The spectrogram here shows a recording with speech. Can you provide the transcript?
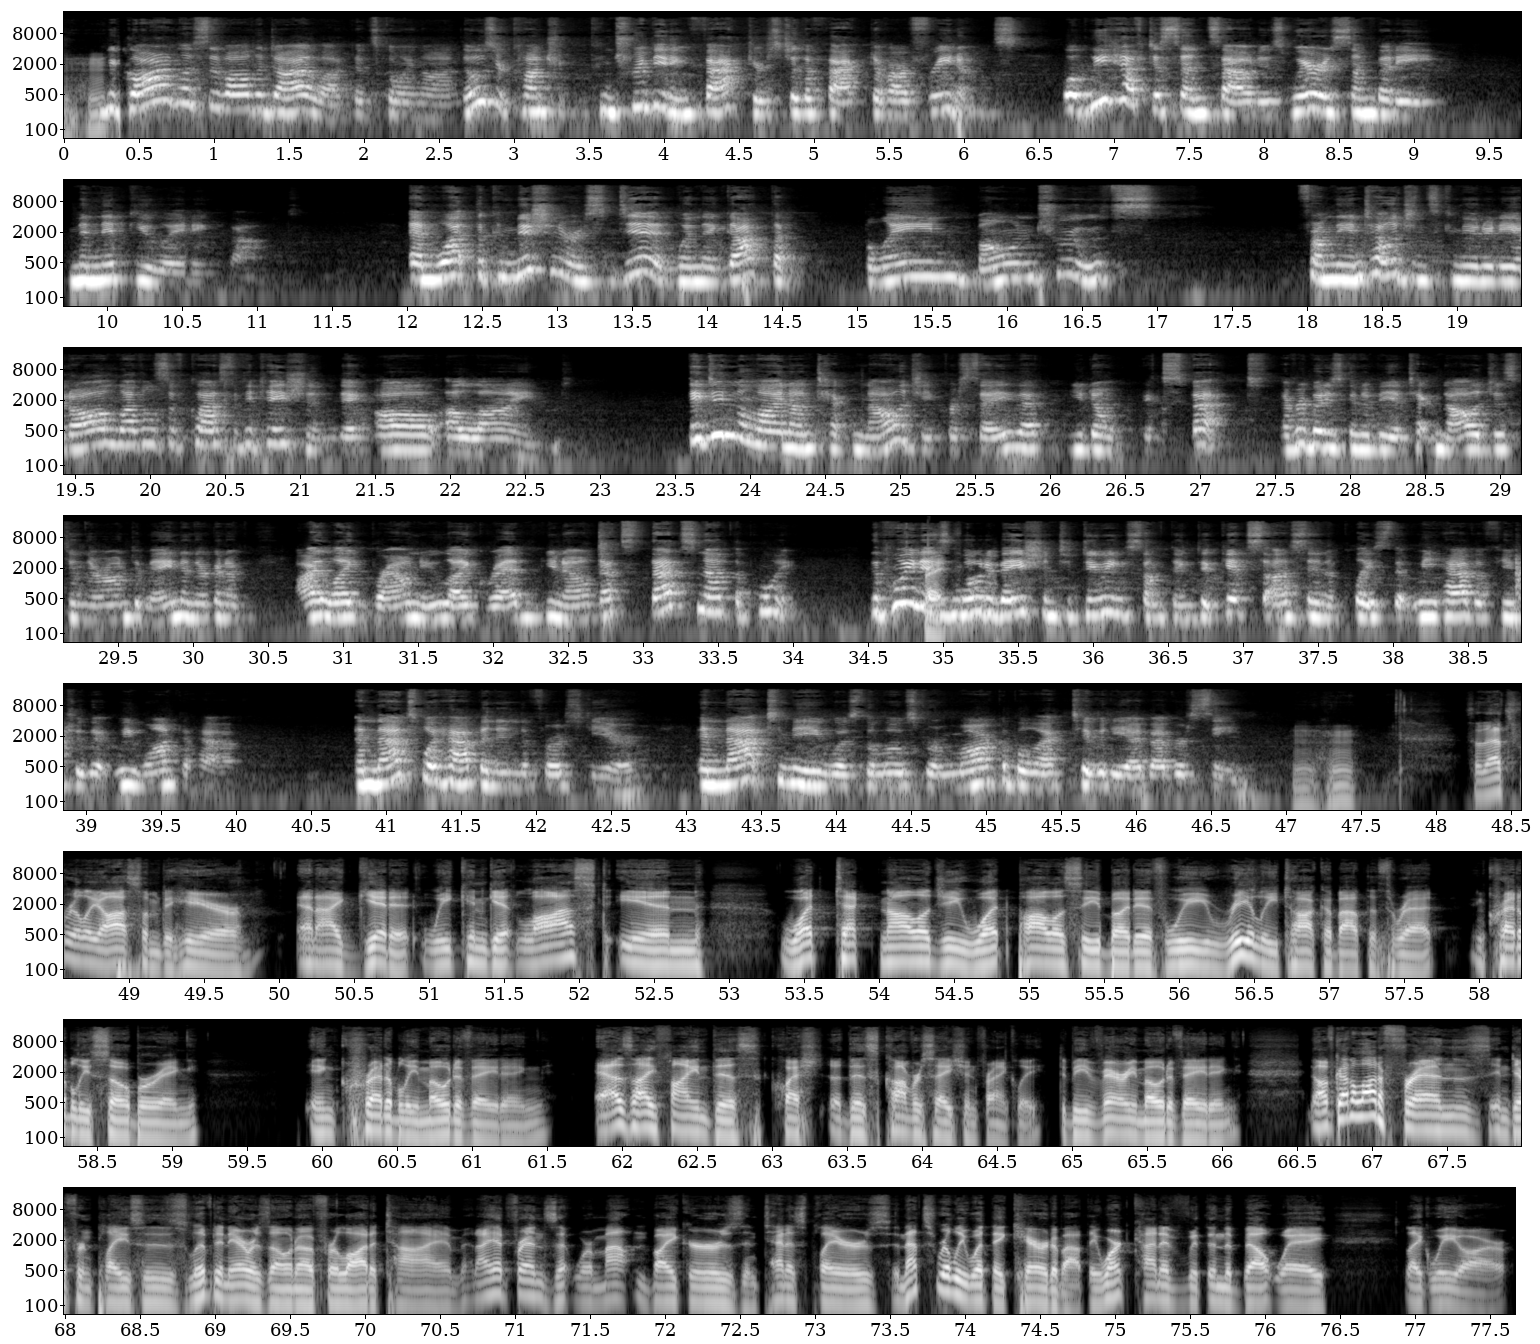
Mm-hmm. Regardless of all the dialogue that's going on, those are contributing factors to the fact of our freedoms. What we have to sense out is where is somebody manipulating that? And what the commissioners did when they got the plain bone truths from the intelligence community at all levels of classification, they all aligned. They didn't align on technology per se that you don't expect. Everybody's going to be a technologist in their own domain and they're going to I like brown, you like red, you know, that's that's not the point. The point right. is motivation to doing something that gets us in a place that we have a future that we want to have. And that's what happened in the first year. And that to me was the most remarkable activity I've ever seen. Mm-hmm. So that's really awesome to hear. And I get it. We can get lost in what technology, what policy, but if we really talk about the threat, incredibly sobering, incredibly motivating. As I find this question, this conversation, frankly, to be very motivating, now, I've got a lot of friends in different places, lived in Arizona for a lot of time, and I had friends that were mountain bikers and tennis players, and that's really what they cared about. They weren't kind of within the beltway like we are.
